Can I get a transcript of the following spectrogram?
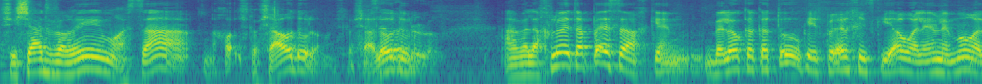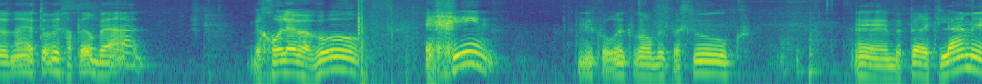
שישה דברים הוא עשה, נכון, שלושה הודו לו, שלושה לא הודו לו. אבל אכלו את הפסח, כן, בלא ככתוב, כי התפלל חזקיהו עליהם לאמור, אדוני הטוב יכפר בעד, בכל לבבו, הכין, אני קורא כבר בפסוק, אה, בפרק ל',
